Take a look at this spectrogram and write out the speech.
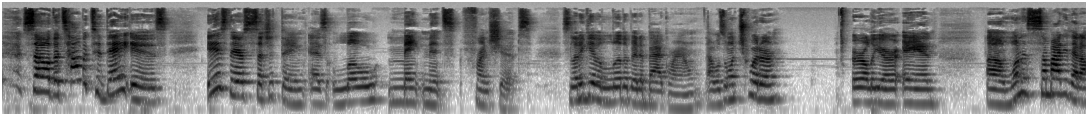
so the topic today is is there such a thing as low maintenance friendships so let me give a little bit of background i was on twitter earlier and um, one of somebody that i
